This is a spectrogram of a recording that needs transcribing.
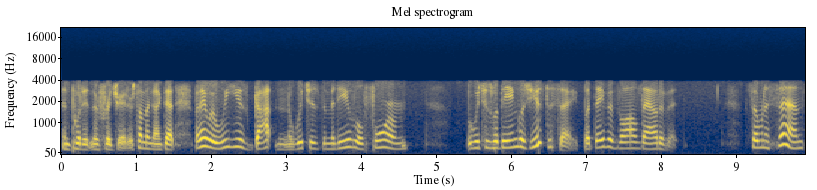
and put it in the refrigerator, something like that. But anyway, we use gotten, which is the medieval form, which is what the English used to say, but they've evolved out of it. So in a sense,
